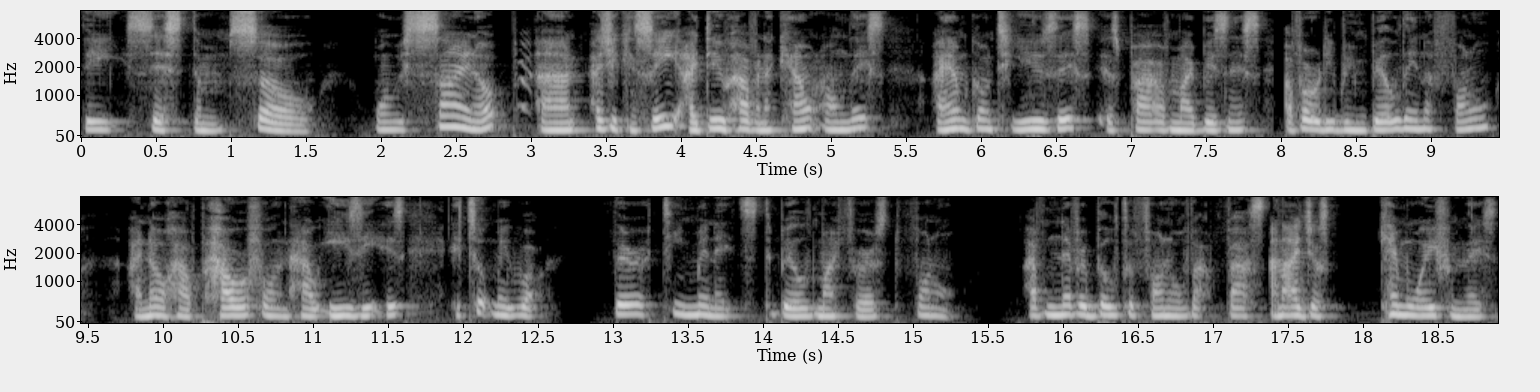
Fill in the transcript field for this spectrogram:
the system. So when we sign up, and as you can see, I do have an account on this. I am going to use this as part of my business. I've already been building a funnel. I know how powerful and how easy it is. It took me, what, 30 minutes to build my first funnel. I've never built a funnel that fast, and I just came away from this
